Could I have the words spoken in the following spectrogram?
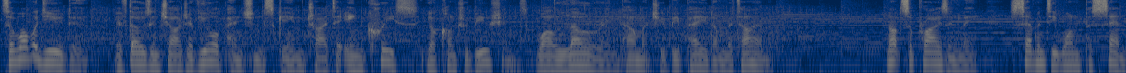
So, what would you do if those in charge of your pension scheme tried to increase your contributions while lowering how much you'd be paid on retirement? Not surprisingly, 71%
